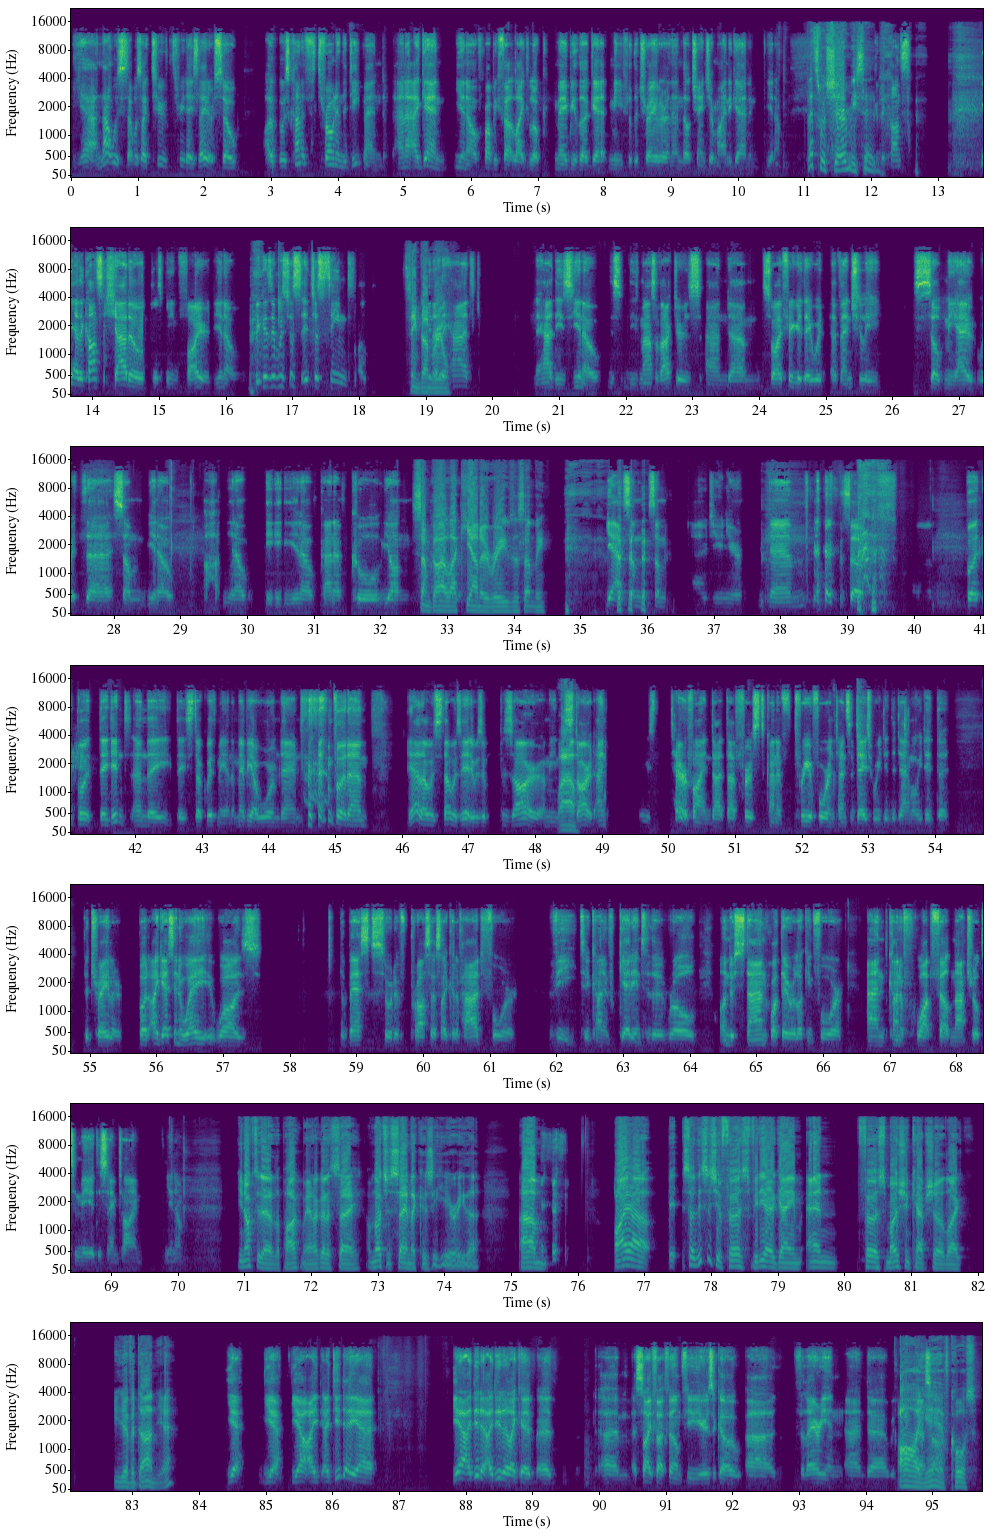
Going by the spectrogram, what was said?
yeah, and that was that was like two three days later. So I was kind of thrown in the deep end, and I, again, you know, probably felt like, look, maybe they'll get me for the trailer, and then they'll change their mind again, and you know, That's what Jeremy said. the constant. Yeah, the constant shadow of just being fired, you know, because it was just, it just seemed like Seemed you know, unreal. they had they had these you know this, these massive actors and um, so i figured they would eventually sub me out with uh, some you know uh, you know you know kind of cool young Some guy like Keanu Reeves or something. yeah some some uh, junior um, so but but they didn't and they they stuck with me and maybe i wore them down. But um yeah that was that was it. It was a bizarre i mean Wow. start. And it was terrifying that that first kind of three or four intensive days where we did the demo we did the the trailer. But i guess in a way it was the best sort of process i could have had for v to kind of get into the role understand what they were looking for and kind of what felt natural to me at the same time you know You knocked it out of the park, man. I got to say, I'm not just saying that because you're here either. Um, I uh, it, so this is your first video game and first motion capture like you've ever done, yeah? Yeah, yeah, yeah. I, I did a uh, yeah, I did a, I did a, like a a, um, a sci-fi film a few years ago, uh, Valerian, and uh, with Oh yeah, of course.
